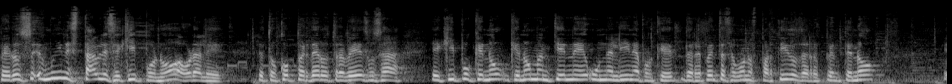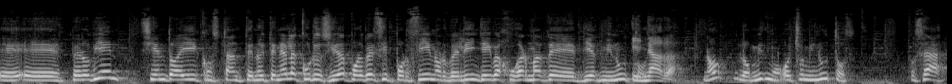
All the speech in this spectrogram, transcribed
Pero es, es muy inestable ese equipo, ¿no? Ahora le, le tocó perder otra vez, o sea, equipo que no, que no mantiene una línea porque de repente hace buenos partidos, de repente no. Eh, eh, pero bien, siendo ahí constante, ¿no? Y tenía la curiosidad por ver si por fin Orbelín ya iba a jugar más de 10 minutos. Y nada. ¿no? Lo mismo, ocho minutos. O sea,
